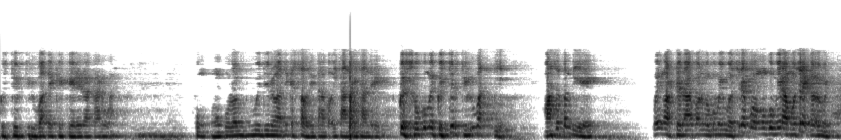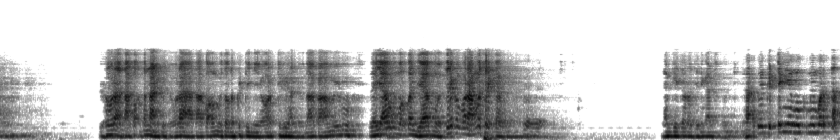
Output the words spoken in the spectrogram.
Gus Dur diruwat gegere ra karuan. Wong duwe di nanti kesel ditakoki santri-santri. Gus hukume Gus Dur diruwat piye? Maksudnya piye? Kowe ngorder aku ngukumi musyrik apa ngukumi ra musyrik kok. Ora takok tenan Gus, ora takok misono gedine orderan. Takok iku. Lah ya aku mau panjang musyrik apa ora musyrik kok. Lah gitu cara jenengan sepundi. Nah kowe gedeng yang ngukumi murtad.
